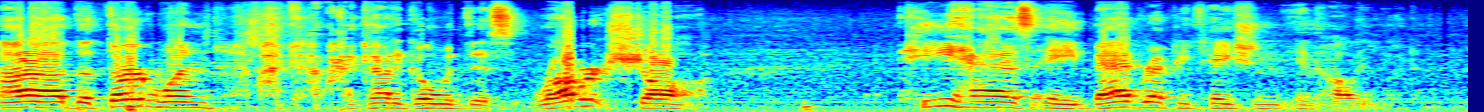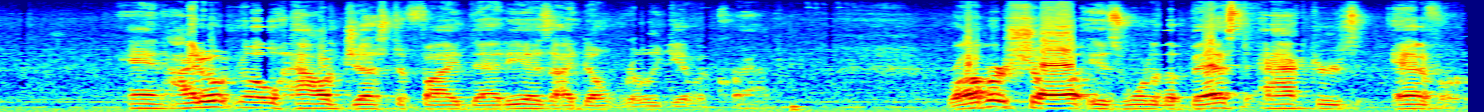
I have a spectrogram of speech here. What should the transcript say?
Uh, the third one, I, I got to go with this. Robert Shaw. He has a bad reputation in Hollywood. And I don't know how justified that is. I don't really give a crap. Robert Shaw is one of the best actors ever.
